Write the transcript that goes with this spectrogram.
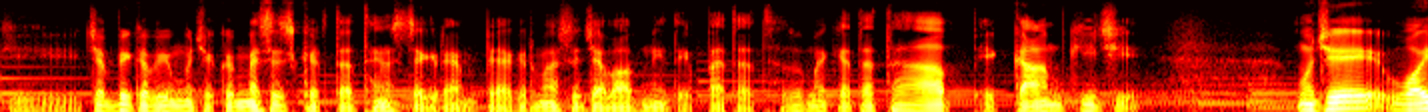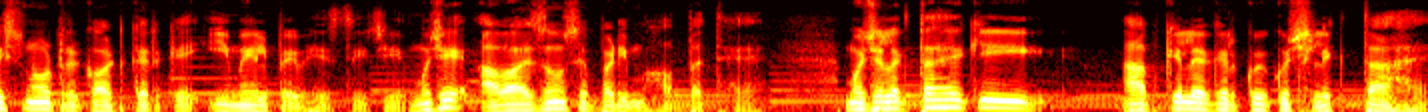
कि जब भी कभी मुझे कोई मैसेज करता था इंस्टाग्राम पे, अगर मैं उसे जवाब नहीं दे पाता था तो मैं कहता था, आप एक काम कीजिए मुझे वॉइस नोट रिकॉर्ड करके ईमेल पे भेज दीजिए। मुझे आवाज़ों से बड़ी मोहब्बत है। मुझे लगता है कि आपके लिए अगर कोई कुछ लिखता है,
